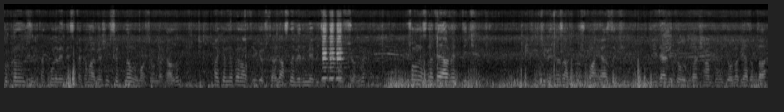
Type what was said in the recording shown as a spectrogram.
Furkan'ın bizim takım, o da benim takım arkadaşım sırtına vurmak zorunda kaldım. Hakem de penaltıyı gösterdi. Aslında verilmeyebilecek bir pozisyondu. Sonrasında telafi ettik. 2-1 kazandık, 3 puan yazdık. Liderlik yolunda, şampiyonluk yoluna bir adım daha.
